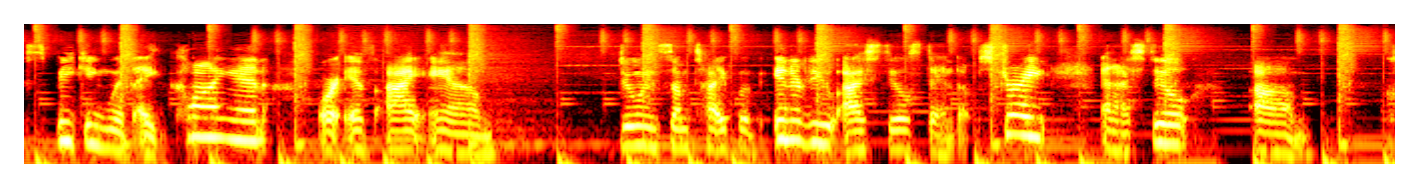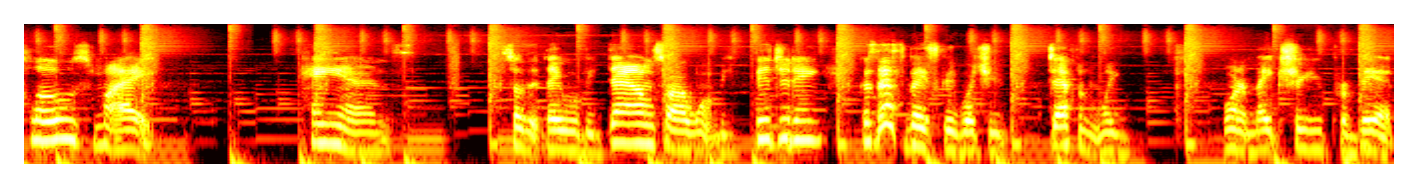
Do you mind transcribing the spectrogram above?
speaking with a client or if I am doing some type of interview, I still stand up straight and I still um, close my hands so that they will be down so I won't be fidgeting because that's basically what you definitely want to make sure you prevent.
